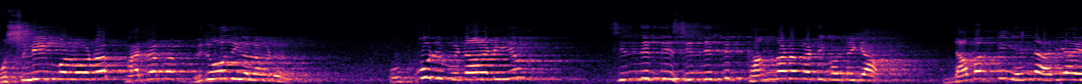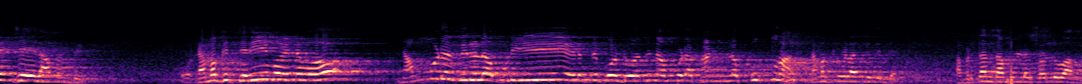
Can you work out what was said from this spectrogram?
முஸ்லீம்களோட பரம விரோதிகள் அவர்கள். ஒவ்வொரு வினாடியும் சிந்தித்து சிந்தித்து கங்கணம் கட்டி கொண்டிருக்கான் நமக்கு என்ன அநியாயம் செய்யலாம் என்று? நமக்கு தெரியுமோ என்னவோ? நம்முடைய விரல் அப்படியே எடுத்து கொண்டு வந்து நம்முடைய கண்ணில் குத்துறான். நமக்கு விளங்குது இல்லை அப்படித்தான் தமிழில் சொல்லுவாங்க.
